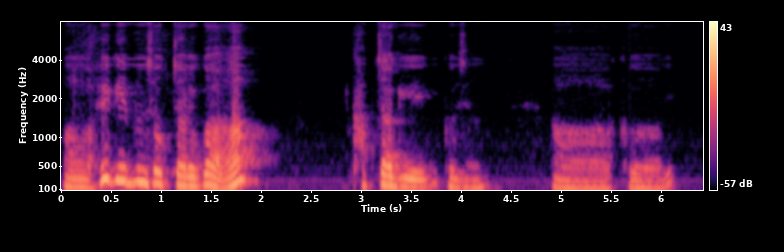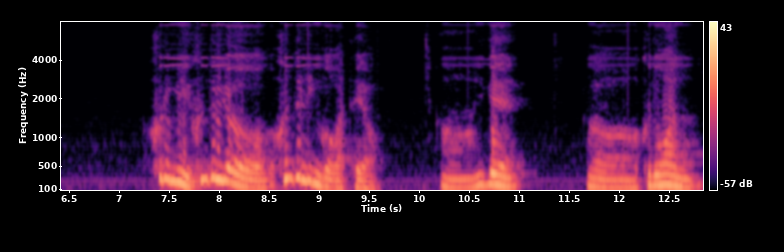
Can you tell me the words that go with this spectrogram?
어, 회계 분석 자료가 갑자기 그, 좀, 어, 그 흐름이 흔들려 흔들린 것 같아요. 어, 이게 어, 그동안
